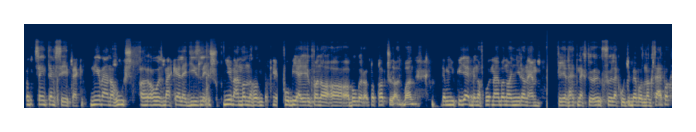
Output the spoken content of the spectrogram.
azok szerintem szépek. Nyilván a hús, ahhoz már kell egy ízlés. Nyilván vannak, akik fóbiájuk van a, a, a bogarakkal kapcsolatban, de mondjuk így ebben a formában annyira nem félhetnek tőlük, főleg, hogy be vannak zárva.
